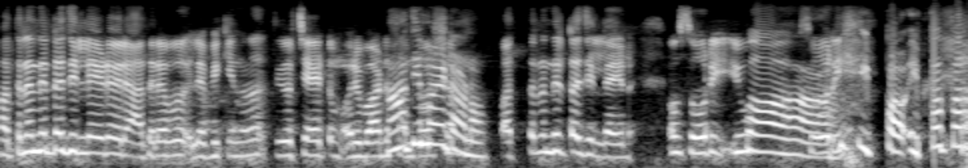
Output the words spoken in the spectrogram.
പത്തനംതിട്ട ജില്ലയുടെ ഒരു ആദരവ് ലഭിക്കുന്നത്. തീർച്ചയായിട്ടും ഒരുപാട്. ആദ്യമായിട്ടാണോ? പത്തനംതിട്ട ജില്ലയുടെ. ഓ സോറി സോറി സോറി ഇപ്പൊ ഇപ്പൊ പറ.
